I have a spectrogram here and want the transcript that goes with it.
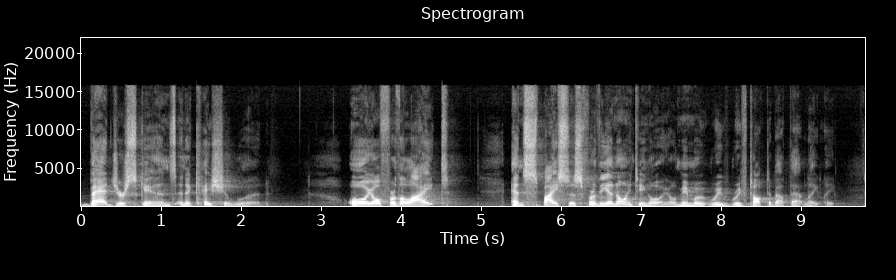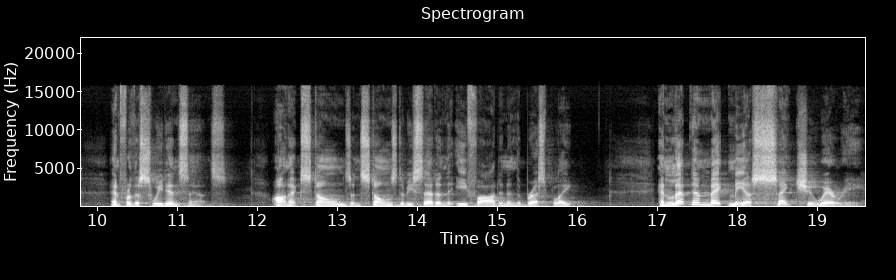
badger skins and acacia wood, oil for the light, and spices for the anointing oil. I mean, we, we've talked about that lately. And for the sweet incense, onyx stones and stones to be set in the ephod and in the breastplate. And let them make me a sanctuary.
